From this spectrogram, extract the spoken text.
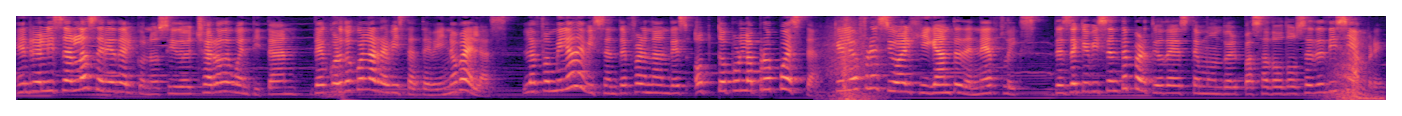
en realizar la serie del conocido Charro de Huentitán. De acuerdo con la revista TV y Novelas, la familia de Vicente Fernández optó por la propuesta que le ofreció el gigante de Netflix. Desde que Vicente partió de este mundo el pasado 12 de diciembre,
